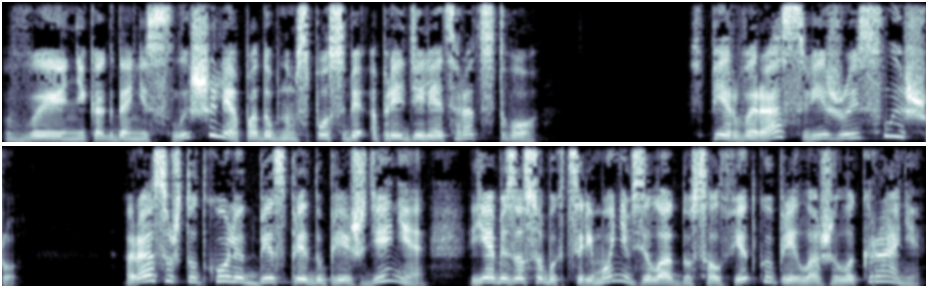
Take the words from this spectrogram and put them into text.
«Вы никогда не слышали о подобном способе определять родство?» «В первый раз вижу и слышу. Раз уж тут колют без предупреждения, я без особых церемоний взяла одну салфетку и приложила к ране.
